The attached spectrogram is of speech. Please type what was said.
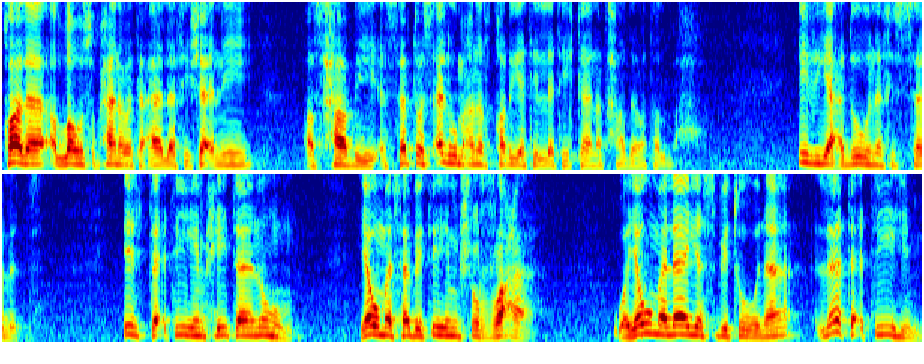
قال الله سبحانه وتعالى في شأن أصحاب السبت واسألهم عن القرية التي كانت حاضرة البحر. إذ يعدون في السبت إذ تأتيهم حيتانهم يوم سبتهم شرعا ويوم لا يسبتون لا تأتيهم.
